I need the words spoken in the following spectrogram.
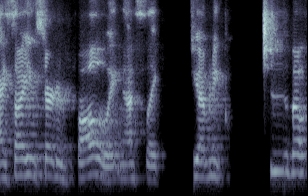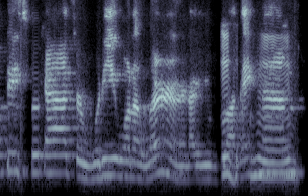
I saw you started following us. Like, do you have any questions about Facebook ads or what do you want to learn? Are you running mm-hmm. them?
